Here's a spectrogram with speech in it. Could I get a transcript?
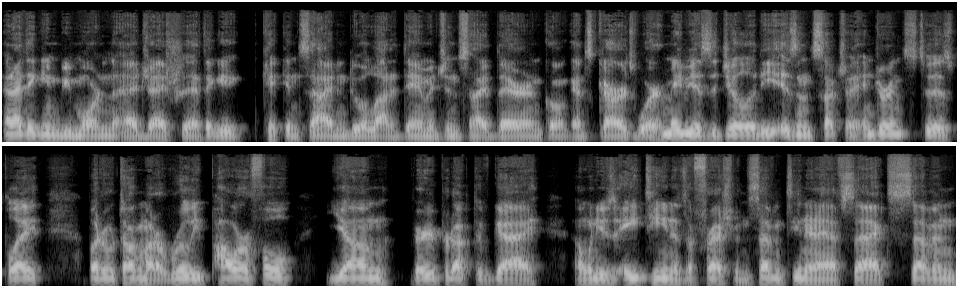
And I think he can be more than the edge. Actually, I think he kick inside and do a lot of damage inside there and go against guards where maybe his agility isn't such a hindrance to his play. But we're talking about a really powerful, young, very productive guy. Uh, when he was 18 as a freshman, 17 and a half sacks, seven,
